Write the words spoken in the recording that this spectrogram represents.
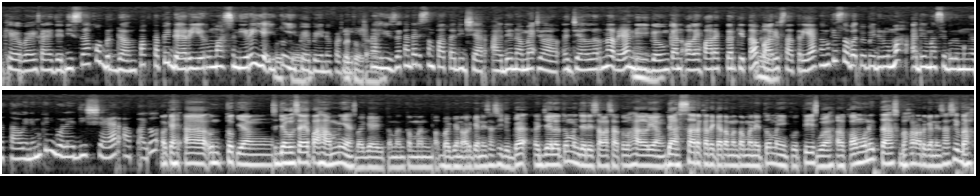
okay, gitu. baik saja bisa kok berdampak tapi dari rumah sendiri yaitu Betul. IPB University. Betul, nah Yuza kan tadi sempat tadi share ada nama Agile, Agile Learner ya yang hmm. digaungkan oleh Pak Rektor kita Pak iya. Arif Satria. Nah mungkin sobat PB di rumah ada yang masih belum mengetahui ini mungkin boleh di share apa itu? Oke okay, uh, eh, untuk yang sejauh saya pahami ya sebagai teman-teman bagian organisasi juga Agile itu menjadi salah satu hal yang dasar ketika teman-teman itu mengikuti sebuah uh, komunitas bahkan organisasi bahkan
